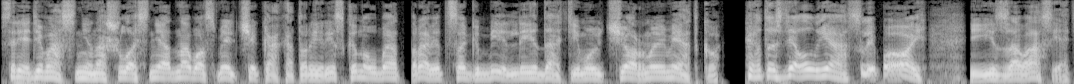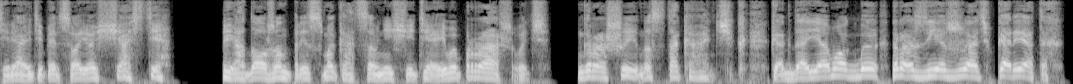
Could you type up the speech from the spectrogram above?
Среди вас не нашлось ни одного смельчака, который рискнул бы отправиться к Билли и дать ему черную метку. Это сделал я, слепой, и из-за вас я теряю теперь свое счастье. Я должен присмыкаться в нищете и выпрашивать гроши на стаканчик, когда я мог бы разъезжать в каретах. —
